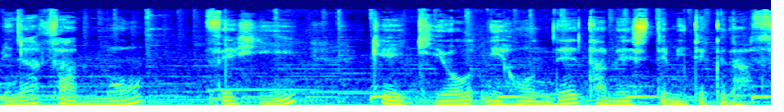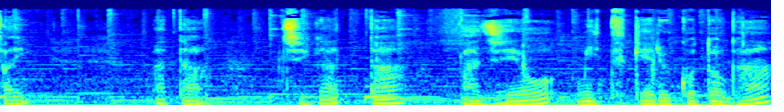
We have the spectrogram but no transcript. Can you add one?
皆さんもぜひケーキを日本で試してみてください。また違った味を見つけることが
